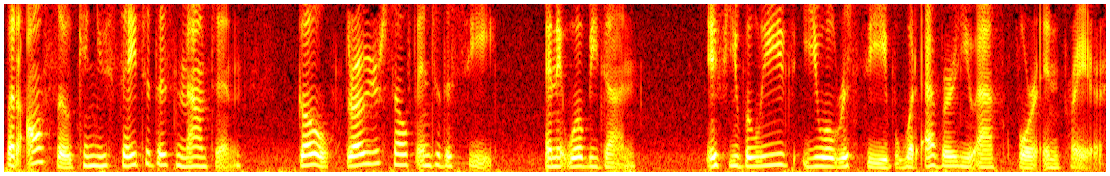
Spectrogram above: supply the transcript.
but also can you say to this mountain, Go, throw yourself into the sea, and it will be done. If you believe, you will receive whatever you ask for in prayer.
